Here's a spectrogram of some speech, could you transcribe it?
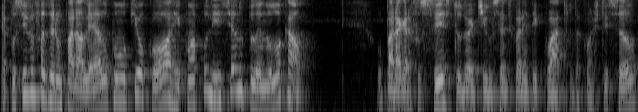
é possível fazer um paralelo com o que ocorre com a polícia no plano local. O parágrafo 6 do artigo 144 da Constituição,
